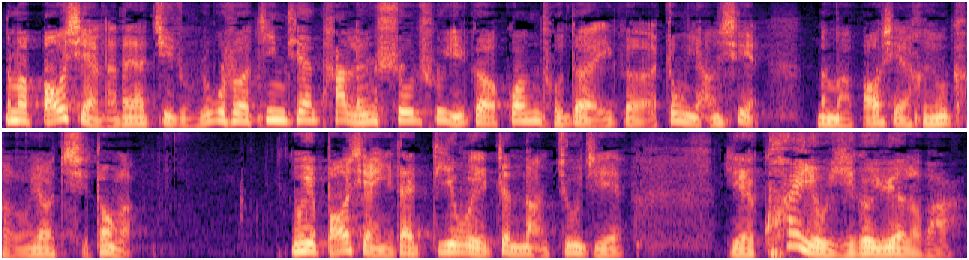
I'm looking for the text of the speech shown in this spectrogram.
那么保险呢，大家记住，如果说今天它能收出一个光头的一个中阳线，那么保险很有可能要启动了。因为保险已在低位震荡纠结，也快有一个月了吧？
